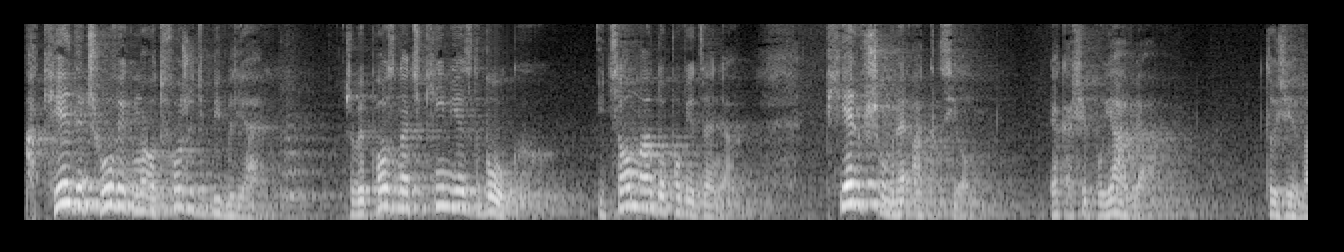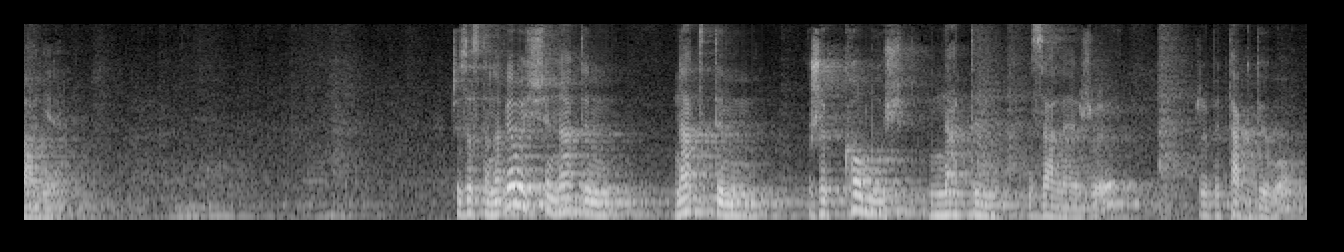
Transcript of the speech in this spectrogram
A kiedy człowiek ma otworzyć Biblię, żeby poznać, kim jest Bóg i co ma do powiedzenia, pierwszą reakcją, jaka się pojawia, to ziewanie. Czy zastanawiałeś się na tym, nad tym, że komuś na tym zależy, żeby tak było?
